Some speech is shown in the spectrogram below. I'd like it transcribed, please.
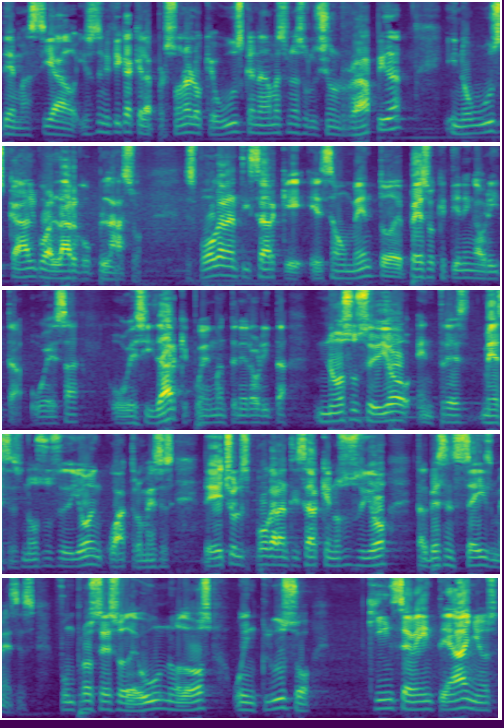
demasiado. Y eso significa que la persona lo que busca nada más es una solución rápida y no busca algo a largo plazo. Les puedo garantizar que ese aumento de peso que tienen ahorita o esa obesidad que pueden mantener ahorita no sucedió en tres meses, no sucedió en cuatro meses. De hecho, les puedo garantizar que no sucedió tal vez en seis meses. Fue un proceso de uno, dos o incluso 15, 20 años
